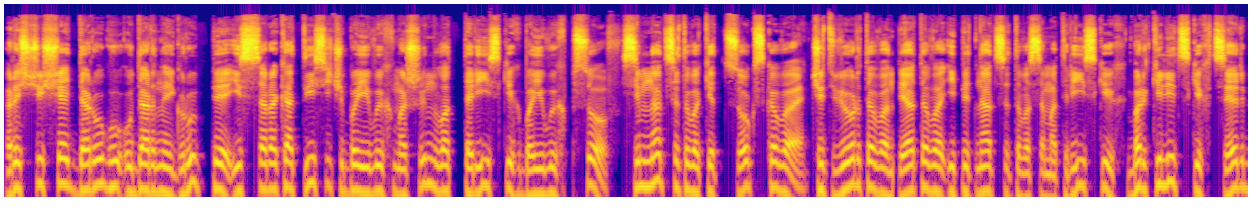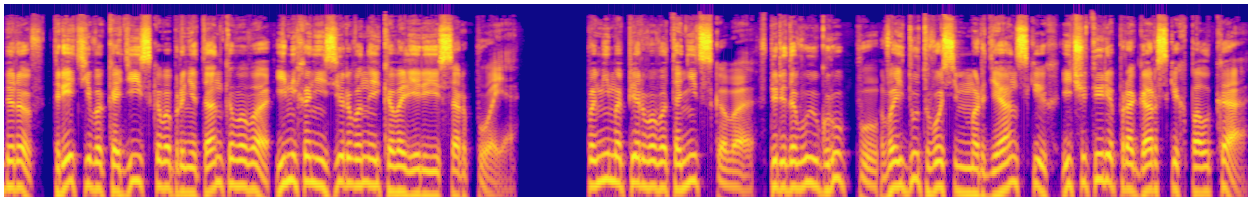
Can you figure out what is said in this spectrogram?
расчищать дорогу ударной группе из 40 тысяч боевых машин латтарийских боевых псов, 17-го Кетцокского, 4-го, 5-го и 15-го самотрийских, баркелитских церберов, 3-го Кадийского бронетанкового и механизированной кавалерии Сарпоя. Помимо первого Таницкого, в передовую группу войдут восемь мордианских и четыре прогарских полка,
